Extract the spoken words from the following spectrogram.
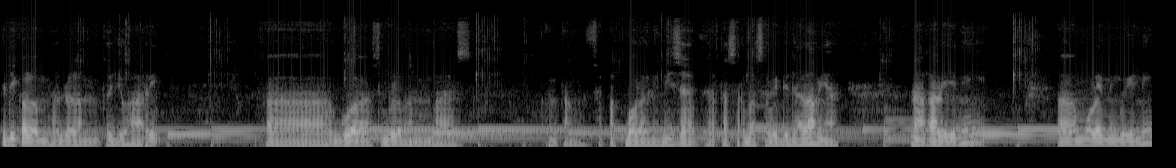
Jadi kalau misalnya dalam tujuh hari uh, gue sebelum membahas tentang sepak bola Indonesia beserta serba-serbi di dalamnya nah kali ini uh, mulai minggu ini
